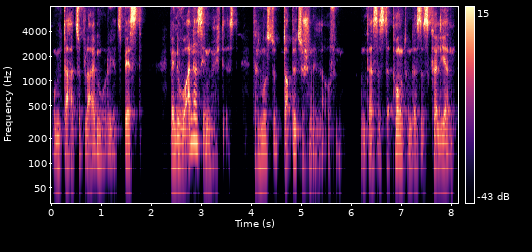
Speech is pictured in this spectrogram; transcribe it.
um da zu bleiben, wo du jetzt bist. Wenn du woanders hin möchtest, dann musst du doppelt so schnell laufen. Und das ist der Punkt und das ist skalieren.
